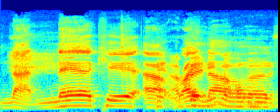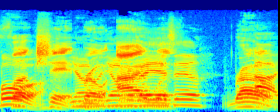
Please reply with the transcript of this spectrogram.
not near kid out bet right now on fuck shit, You bro. you don't I was, ASL? Bro. Oh,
